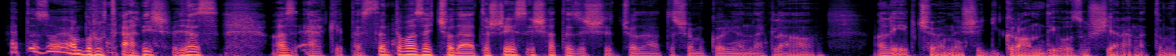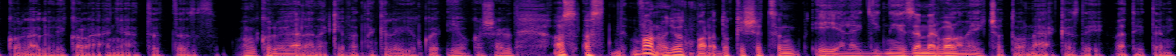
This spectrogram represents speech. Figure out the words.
Hát ez olyan brutális, hogy az, az elképesztő. Szerintem az egy csodálatos rész, és hát ez is egy csodálatos, amikor jönnek le a, a lépcsőn, és egy grandiózus jelenet, amikor lelőik a lányát. Tehát ez, amikor ő ellene kévetnek elő gyilkosságot. Az, az, van, hogy ott maradok, és egyszerűen éjjel egyig nézem, mert valamelyik csatorna elkezdi vetíteni.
